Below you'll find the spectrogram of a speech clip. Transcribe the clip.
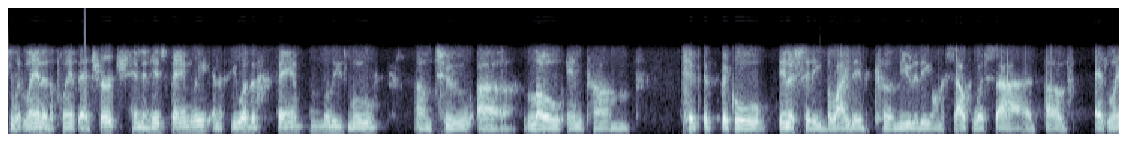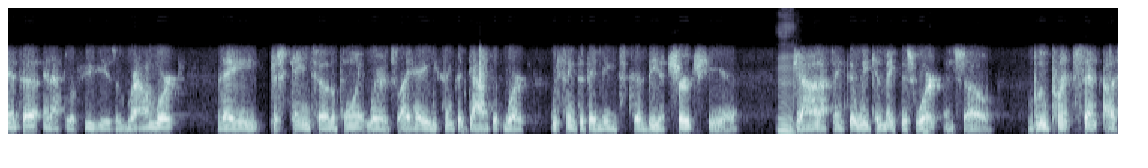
to Atlanta to plant that church, him and his family and a few other families moved um, to a low income, typical inner city blighted community on the southwest side of Atlanta, and after a few years of groundwork, they just came to the point where it's like, hey, we think that God's at work. We think that there needs to be a church here. Mm. John, I think that we can make this work. And so Blueprint sent us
